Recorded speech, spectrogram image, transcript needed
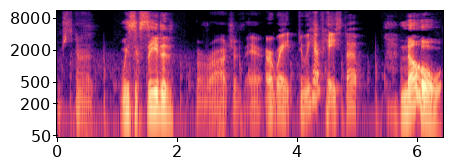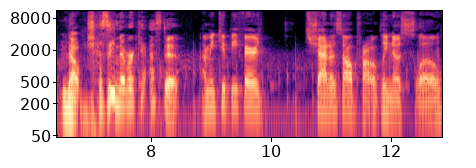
I'm just gonna We succeeded. barrage of air. Or wait, do we have haste up? No, No. Jesse never cast it. I mean, to be fair, Shadow Zal probably knows slow.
